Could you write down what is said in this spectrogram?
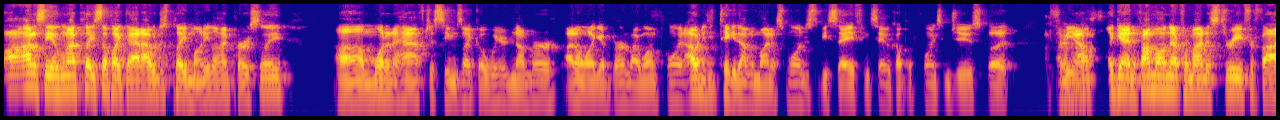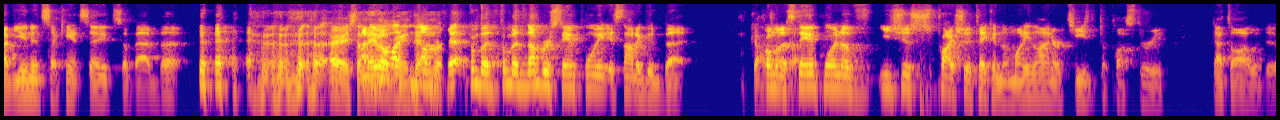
honestly when i play stuff like that i would just play money line personally um, one and a half just seems like a weird number. I don't want to get burned by one point. I would take it down to minus one just to be safe and save a couple of points in juice. But Fair I mean, I'll, again, if I'm on that for minus three for five units, I can't say it's a bad bet. All right, so maybe I'll bring it down. Number. From a from a number standpoint, it's not a good bet. Gotcha, from a gotcha. standpoint of you just probably should have taken the money line or teased to plus three. That's all I would do.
